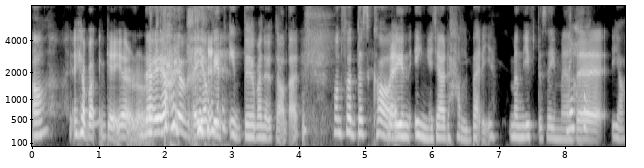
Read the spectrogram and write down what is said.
Ja. Jag bara, Geiger. Nej, jag, jag, jag vet inte hur man uttalar. Hon föddes Karin Nej. Ingegärd Hallberg, men gifte sig med, eh, ja,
